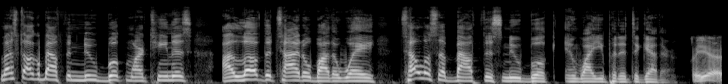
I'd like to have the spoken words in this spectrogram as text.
let's talk about the new book, Martinus. I love the title, by the way. Tell us about this new book and why you put it together. Yeah,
